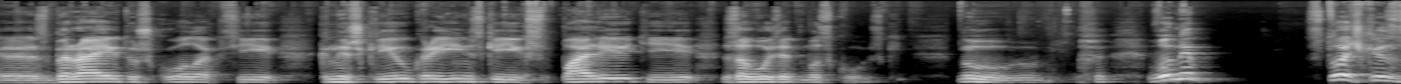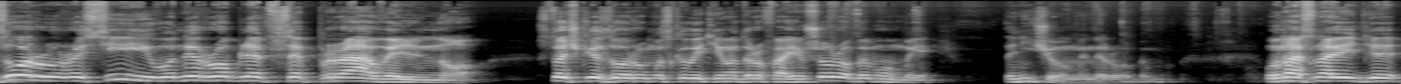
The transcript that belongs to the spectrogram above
е, збирають у школах всі книжки українські, їх спалюють і завозять московські. Ну, вони з точки зору Росії вони роблять все правильно. З точки зору московитів андрофагів, що робимо ми? Та нічого ми не робимо. У нас навіть е,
